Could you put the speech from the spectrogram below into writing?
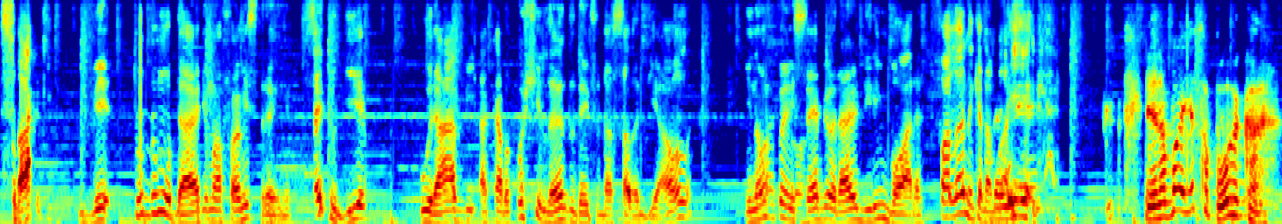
Tsubaki vê tudo mudar de uma forma estranha. Certo dia, Urabi acaba cochilando dentro da sala de aula e não percebe o horário de ir embora. Falando que é na Bahia. É na Bahia essa porra, cara.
